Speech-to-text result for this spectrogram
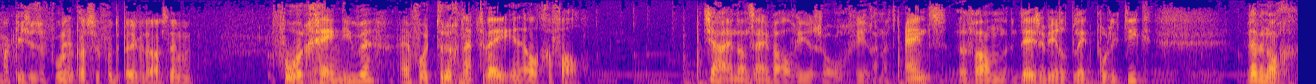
Waar kiezen ze voor Met- als ze voor de PvdA stemmen? Voor geen nieuwe en voor terug naar twee in elk geval. Tja, en dan zijn we alweer zo ongeveer aan het eind van deze Wereldblik Politiek. We hebben nog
